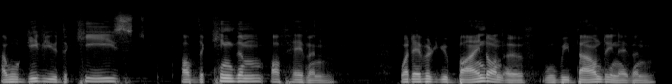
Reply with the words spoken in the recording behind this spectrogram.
I will give you the keys of the kingdom of heaven. Whatever you bind on earth will be bound in heaven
